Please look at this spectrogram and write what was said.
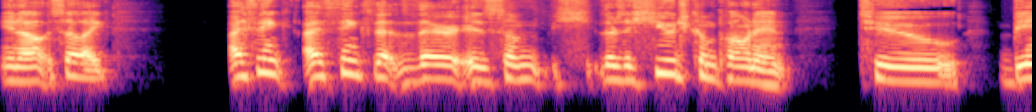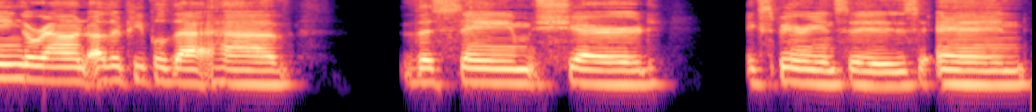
you know? So like i think i think that there is some there's a huge component to being around other people that have the same shared experiences and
